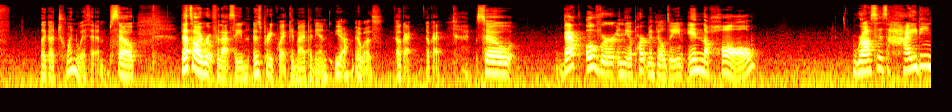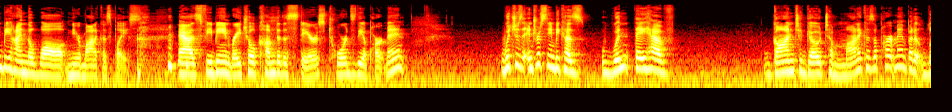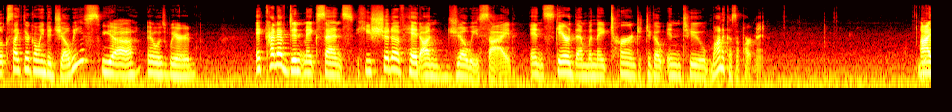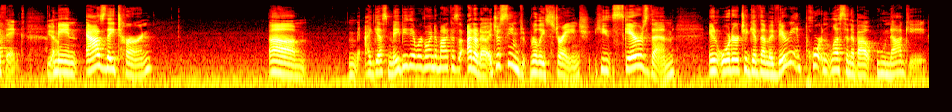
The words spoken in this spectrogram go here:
like a twin with him. So that's all I wrote for that scene. It was pretty quick, in my opinion. Yeah, it was. Okay, okay. So back over in the apartment building in the hall, Ross is hiding behind the wall near Monica's place as Phoebe and Rachel come to the stairs towards the apartment, which is interesting because wouldn't they have gone to go to Monica's apartment, but it looks like they're going to Joey's? Yeah, it was weird. it kind of didn't make sense. He should have hid on Joey's side and scared them when they turned to go into Monica's apartment. I think. Yeah. I mean, as they turn, um, I guess maybe they were going to Monica's. I don't know. It just seemed really strange. He scares them in order to give them a very important lesson about unagi.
